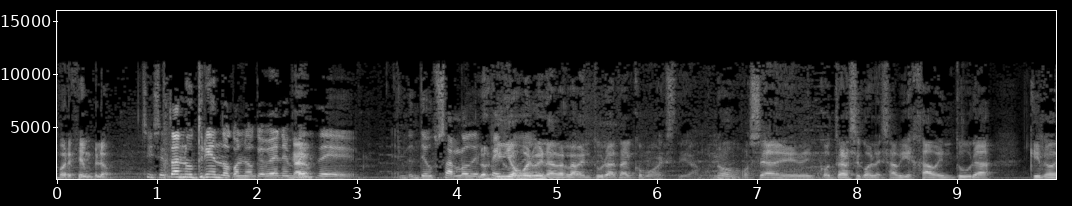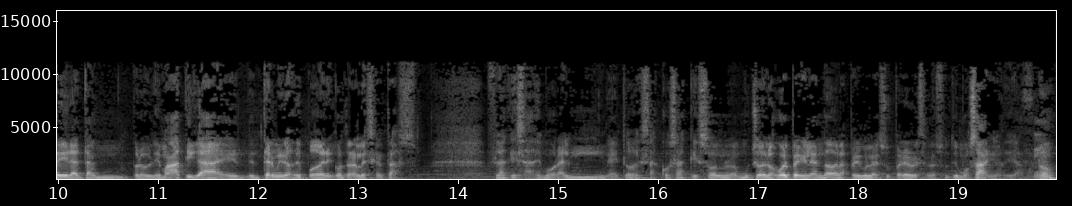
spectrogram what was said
por ejemplo. Sí, se están nutriendo con lo que ven en Claro. vez de, de usarlo de Los espejo, niños ¿no? vuelven a ver la aventura tal como es, digamos, ¿no? O sea, de, de encontrarse con esa vieja aventura que no era tan problemática en, en términos de poder encontrarle ciertas flaquezas de moralina y todas esas cosas que son muchos de los golpes que le han dado a las películas de superhéroes en los últimos años, digamos, ¿no?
